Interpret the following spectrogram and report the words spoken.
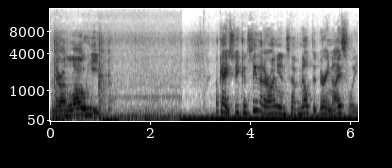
And they're on low heat. Okay, so you can see that our onions have melted very nicely.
